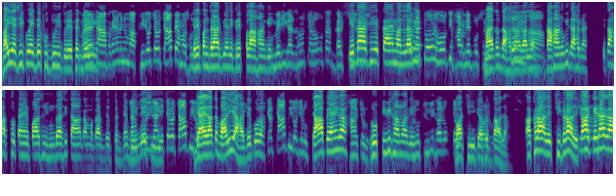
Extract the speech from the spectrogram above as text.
ਬਾਈ ਅਸੀਂ ਕੋਈ ਐਡੇ ਫੁੱਦੂ ਨਹੀਂ ਤੁਰੇ ਫਿਰਦੇ ਮੈਂ ਵੀ ਤਾਂ ਆਪ ਕਹਿੰਦਾ ਮੈਨੂੰ ਮਾਫੀ ਦਿਓ ਚਲੋ ਚਾਹ ਪਿਆਵਾਂ ਸੁਣ ਤੇਰੇ 15 ਰੁਪਈਆਂ ਦੇ ਗ੍ਰਿਪ ਲਾਹਾਂਗੇ। ਮੇਰੀ ਗੱਲ ਸੁਣੋ ਚਲੋ ਉਹ ਤਾਂ ਗਲਤੀ ਇਹ ਤਾਂ। ਅਸੀਂ ਇੱਕ ਐ ਮੰਨ ਲੈ ਉਹ ਵੀ ਤਾਂ ਚੋਰ ਹੋਰ ਦੀ ਫੜ ਲੈ ਪੁਲਿਸ ਨੇ। ਮੈਂ ਤੈਨੂੰ ਦੱਸਦਾ ਗੱਲ ਹਾਂ। ਗਾਹਾਂ ਨੂੰ ਵੀ ਦੱਸਦਾ। ਇਹ ਤਾਂ ਹੱਥੋਂ ਟਾਈਮ ਪਾਸ ਨਹੀਂ ਹੁੰਦਾ ਅਸੀਂ ਤਾਂ ਕੰਮ ਕਰਦੇ ਫਿਰਦੇ ਆ ਚੱਲ ਵਿਹਲੇ ਕੋਈ ਗੱਲ ਸੀਗੇ। ਨਹੀਂ ਚਲੋ ਚਾਹ ਪੀ ਲਓ। ਜਾਇਦਾਦ ਬਾਲੀ ਆ ਸਾਡੇ ਕੋਲ। ਚਲ ਚਾਹ ਪੀ ਲਓ ਚਲੋ। ਚਾਹ ਪਿਆਏਗਾ? ਹਾਂ ਚਲੋ। ਰੋਟੀ ਵੀ ਖਾਵਾਂਗੇ। ਰੋਟੀ ਵੀ ਖਾ ਲਓ ਚਲੋ। ਬਸ ਠੀਕ ਆ ਫਿਰ ਚਲੋ। ਤਾਂ ਆ ਜਾ। ਆ ਖੜਾ ਦੇ ਇੱਥੇ ਹੀ ਖੜਾ ਦੇ। ਘਰ ਕਿਹੜਾਗਾ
